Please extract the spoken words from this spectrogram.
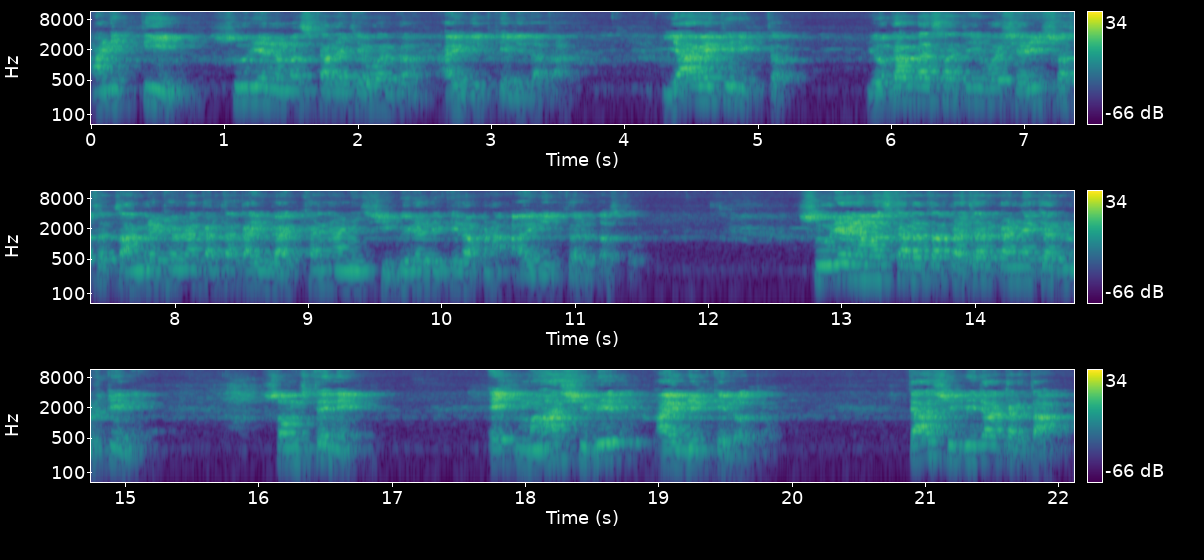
आणि तीन सूर्यनमस्काराचे वर्ग आयोजित केले जातात. या व्यतिरिक्त योगाभ्यासाचे व शरीर स्वास्थ्य चांगलं ठेवण्याकरता काही व्याख्यानं आणि शिबिरं देखील आपण आयोजित करत असतो. सूर्यनमस्काराचा प्रचार करण्याच्या दृष्टीने संस्थेने एक महाशिबिर आयोजित केलं होतं. त्या शिबिराकरता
